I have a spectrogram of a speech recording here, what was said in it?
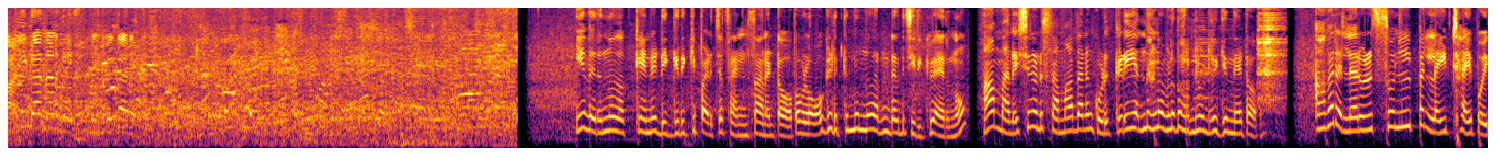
മിലിറ്ററിക്കാരനാണ് ഗൈസ് ഈ വരുന്നതൊക്കെ എന്റെ ഡിഗ്രിക്ക് പഠിച്ച ഫ്രണ്ട്സാണ് കേട്ടോ അപ്പോൾ വ്ളോഗ് എടുക്കുന്നെന്ന് പറഞ്ഞിട്ട് അവർ ചിരിക്കുമായിരുന്നു ആ മനുഷ്യനൊരു സമാധാനം കൊടുക്കടി എന്നാണ് അവൾ പറഞ്ഞുകൊണ്ടിരിക്കുന്നത് കേട്ടോ അവരെല്ലാവരും ഒരു സ്വല്പം ലൈറ്റായി പോയി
